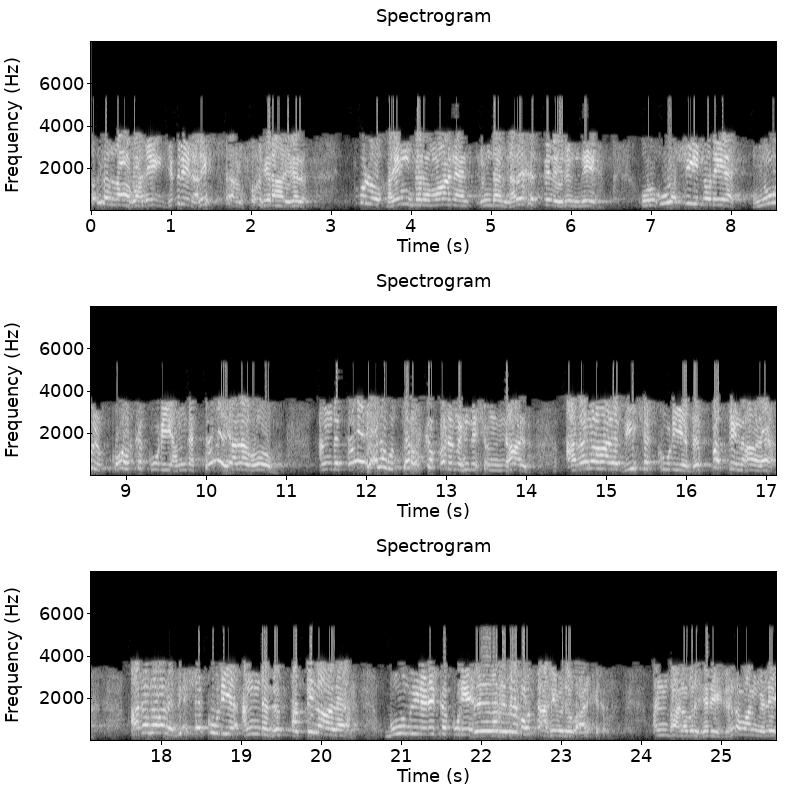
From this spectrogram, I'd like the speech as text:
صلى الله عليه جبريل عليه السلام சொல்கிறார்கள் இவ்வளவு பயங்கரமான இந்த நரகத்தில் இருந்து ஒரு ஊசியினுடைய நூல் கோர்க்கக்கூடிய அந்த தலையளவு அந்த தலையளவு திறக்கப்படும் என்று சொன்னால் அதனால வீசக்கூடிய வெப்பத்தினால அதனால வீசக்கூடிய அந்த வெப்பத்தினால பூமியில் இருக்கக்கூடிய எல்லாருமே மௌத்தாகி விடுவார்கள். அன்பானவர்களே கனவான்களே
